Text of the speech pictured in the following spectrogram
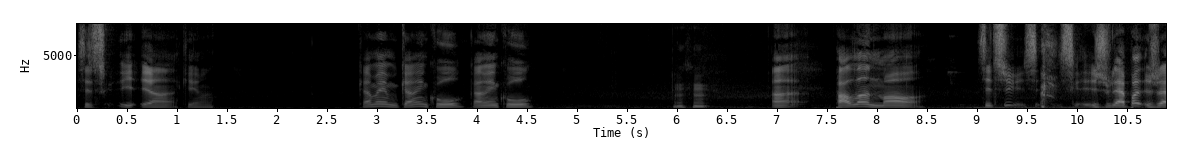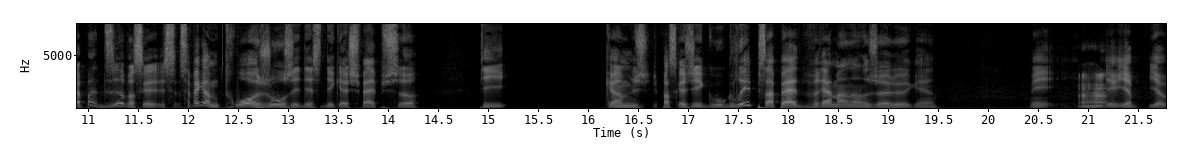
C'est. y- y- ah, ok, ouais. Quand même, quand même cool. Quand même cool. mhm. En parlant de mort, sais-tu, je voulais pas, je voulais pas te dire parce que ça fait comme trois jours que j'ai décidé que je fais plus ça. Puis, comme, parce que j'ai googlé, puis ça peut être vraiment dangereux, gars. Mais. Il y, a- il y a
